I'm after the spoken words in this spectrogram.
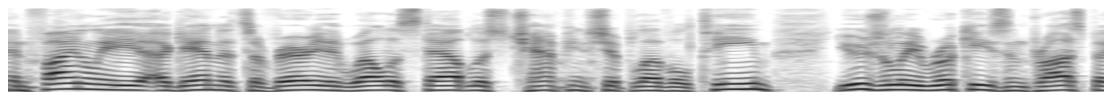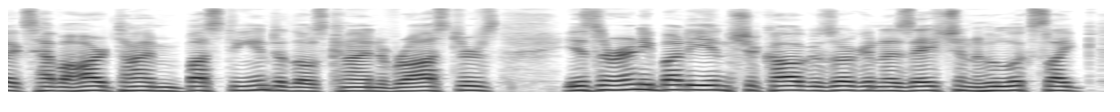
And finally, again, it's a very well established championship level team. Usually, rookies and prospects have a hard time busting into those kind of rosters. Is there anybody in Chicago's organization who looks like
